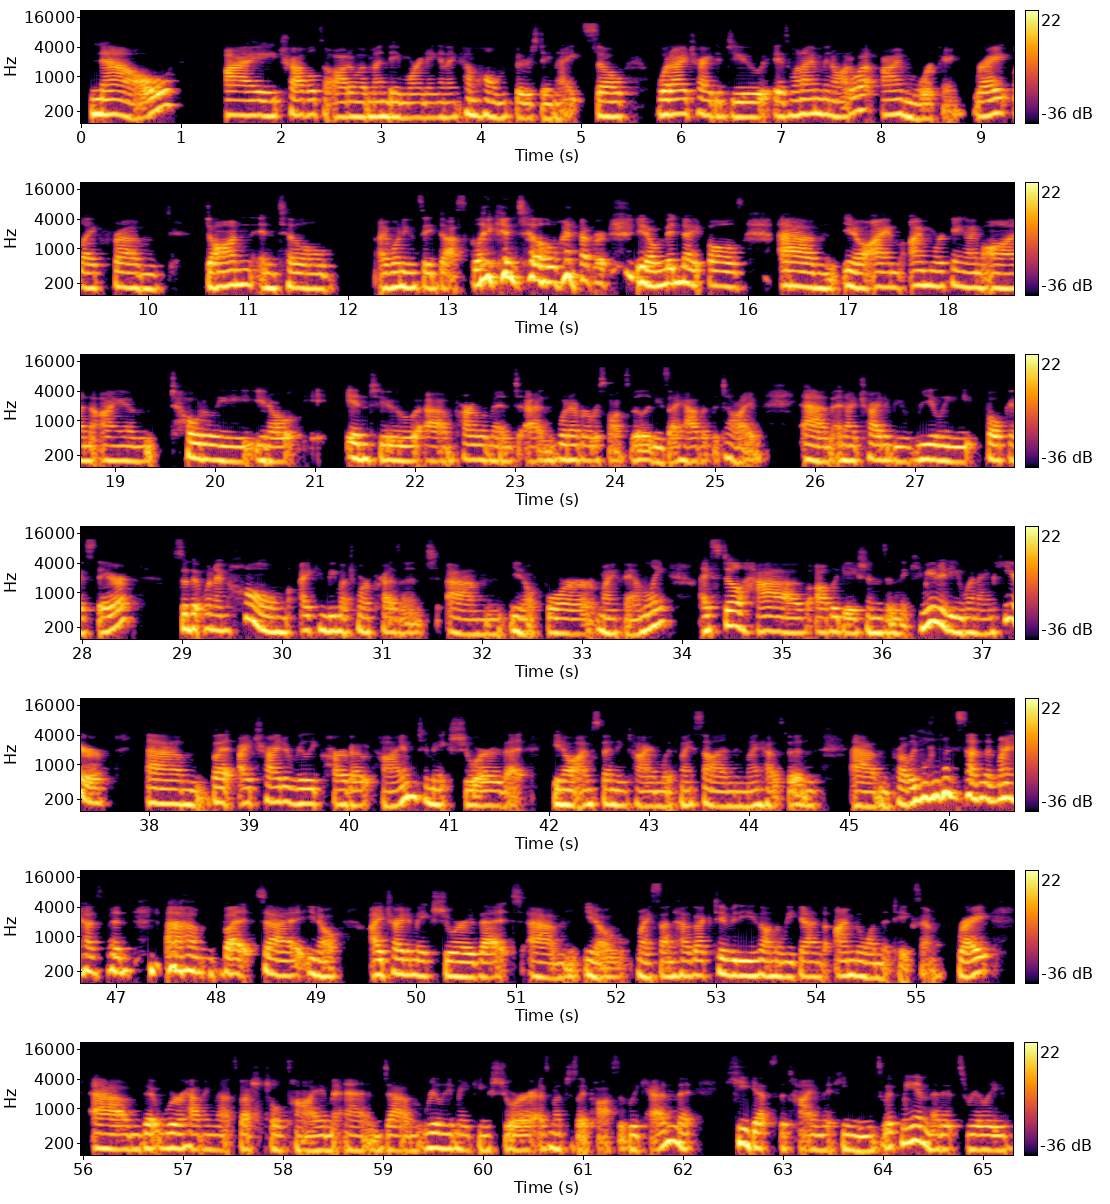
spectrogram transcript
Now, I travel to Ottawa Monday morning and I come home Thursday night. So, what I try to do is when I'm in Ottawa, I'm working, right? Like from dawn until I won't even say dusk, like until whenever, you know, midnight falls. Um, you know, I'm I'm working, I'm on, I am totally, you know, into um, parliament and whatever responsibilities I have at the time. Um, and I try to be really focused there so that when I'm home, I can be much more present, um, you know, for my family. I still have obligations in the community when I'm here, um, but I try to really carve out time to make sure that, you know, I'm spending time with my son and my husband, um, probably more my son than my husband. Um, but, uh, you know, I try to make sure that, um, you know, my son has activities on the weekend. I'm the one that takes him, right? Um, that we're having that special time and um, really making sure, as much as I possibly can, that he gets the time that he needs with me and that it's really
